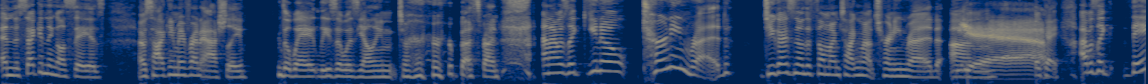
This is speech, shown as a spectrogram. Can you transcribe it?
And the second thing I'll say is, I was talking to my friend Ashley the way Liza was yelling to her best friend. And I was like, you know, Turning Red. Do you guys know the film I'm talking about, Turning Red? Um, Yeah. Okay. I was like, they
